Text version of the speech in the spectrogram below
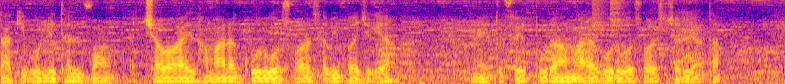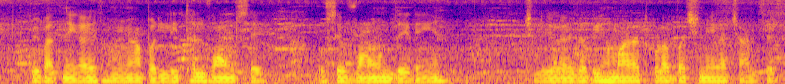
ताकि वो लिथल वाउंड अच्छा हुआ। हमारा गोरगोसॉरस अभी बच गया। नहीं तो फिर पूरा हमारा गोरगोसॉरस चल जाता। कोई बात नहीं गाइस, हम यहाँ पर लिथल वाउंड से उसे वाउंड दे देंगे। चलिए गाइस, अभी हमारा थोड़ा बचने का चांसेस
